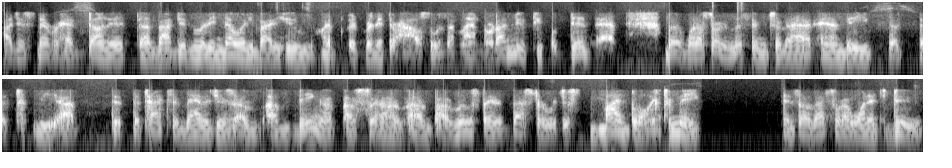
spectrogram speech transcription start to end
I just never had done it. And I didn't really know anybody who had, had rented their house or was a landlord. I knew people did that. But when I started listening to that and the, the, the, the uh, the, the tax advantages of, of being a, a, a real estate investor were just mind blowing to me and so that's what I wanted to do,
